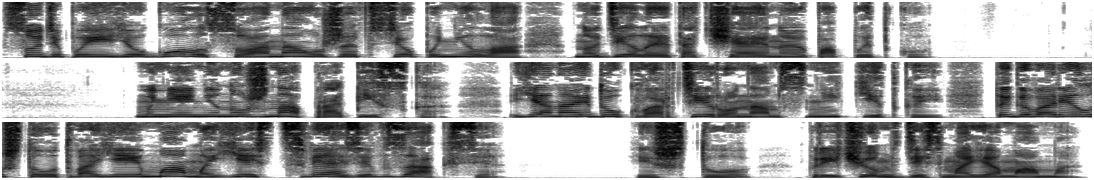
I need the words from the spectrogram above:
Судя по ее голосу, она уже все поняла, но делает отчаянную попытку. «Мне не нужна прописка. Я найду квартиру нам с Никиткой. Ты говорил, что у твоей мамы есть связи в ЗАГСе». «И что? При чем здесь моя мама?»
